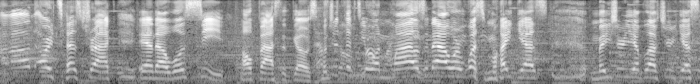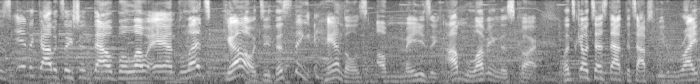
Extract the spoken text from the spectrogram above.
on our test track and uh, we'll see how fast it goes. 151 miles an hour was my guess. Make sure you have left your guesses in the comment section down below and let's go. Dude, this thing handles amazing. I'm loving this car. Let's go test out the top speed right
